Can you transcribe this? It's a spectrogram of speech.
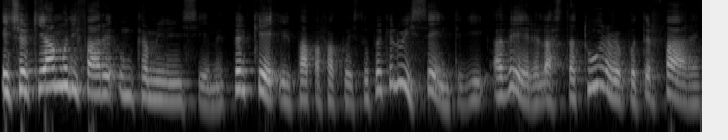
E cerchiamo di fare un cammino insieme. Perché il Papa fa questo? Perché lui sente di avere la statura per poter fare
